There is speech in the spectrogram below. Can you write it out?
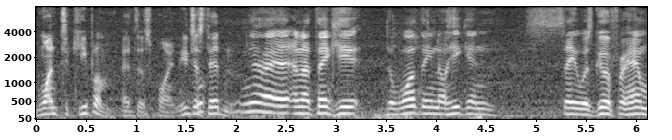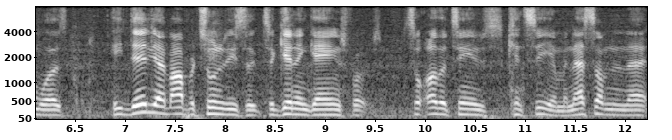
want to keep him at this point he just didn't Yeah, and I think he the one thing though he can say was good for him was he did have opportunities to, to get in games for so other teams can see him, and that's something that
